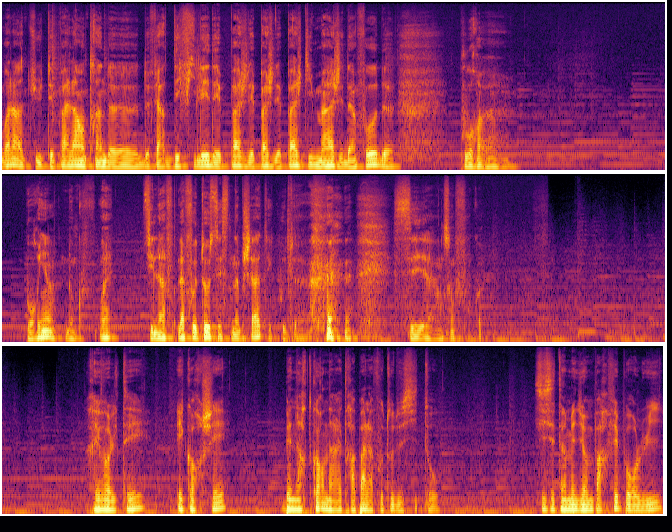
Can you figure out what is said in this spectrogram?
voilà, tu t'es pas là en train de, de faire défiler des pages, des pages, des pages d'images et d'infos pour euh, pour rien. Donc ouais, si la, la photo c'est Snapchat, écoute, euh, c'est euh, on s'en fout quoi. Révolté, écorché, Ben Hardcore n'arrêtera pas la photo de sitôt. Si c'est un médium parfait pour lui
